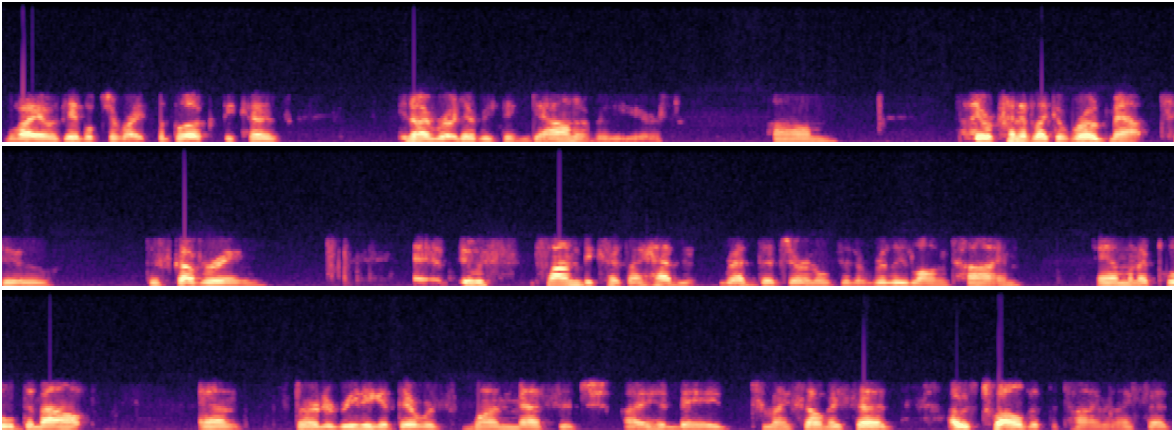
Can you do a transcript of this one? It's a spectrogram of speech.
why I was able to write the book because, you know, I wrote everything down over the years. Um, so they were kind of like a roadmap to discovering. It was fun because I hadn't read the journals in a really long time, and when I pulled them out and started reading it, there was one message I had made to myself. I said, I was 12 at the time, and I said,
